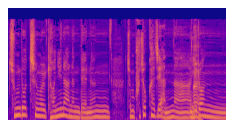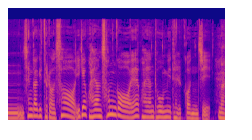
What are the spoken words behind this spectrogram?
중도층을 견인하는 데는 좀 부족하지 않나 네. 이런 생각이 들어서 이게 과연 선거에 과연 도움이 될 건지 네.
